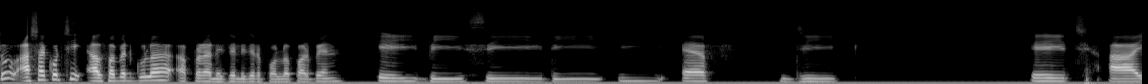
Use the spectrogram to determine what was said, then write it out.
তো আশা করছি অ্যালফাবেটগুলো আপনারা নিজের নিজের পড়লে পারবেন। A B C D E F G H I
